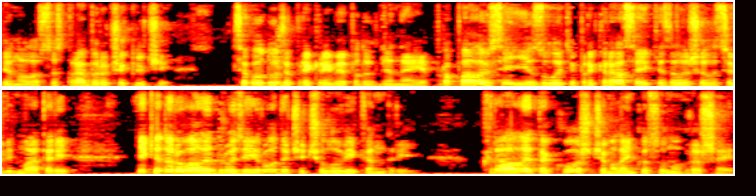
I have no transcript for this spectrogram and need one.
кинула сестра, беручи ключі. Це був дуже прикрий випадок для неї. Пропали всі її золоті прикраси, які залишилися від матері, які дарували друзі й родичі чоловік Андрій. Крали також чималеньку суму грошей.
